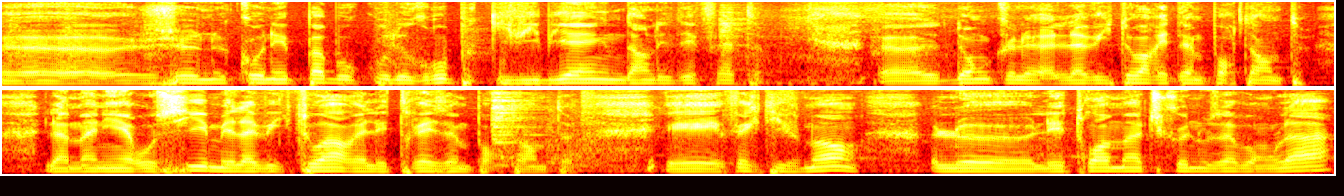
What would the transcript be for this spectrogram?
Euh, je ne connais pas beaucoup de groupes qui vivent bien dans les défaites. Euh, donc la, victoire est importante. La manière aussi, mais la victoire, elle est très importante. Et effectivement, le, les trois matchs que nous avons là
